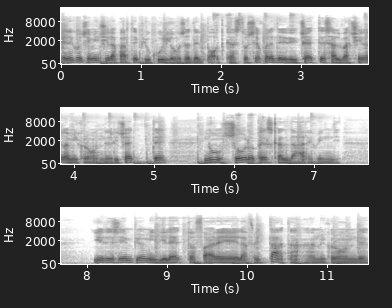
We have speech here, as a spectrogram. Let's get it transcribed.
Ed eccoci amici la parte più curiosa del podcast, ossia quella delle ricette salvacena da microonde, ricette non solo per scaldare quindi. Io ad esempio mi diletto a fare la frittata al microonde,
